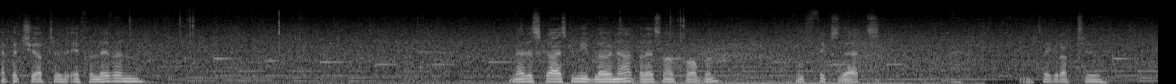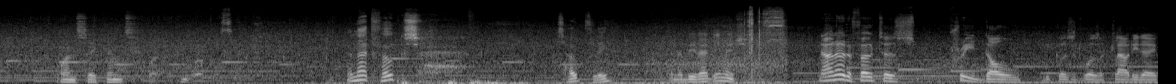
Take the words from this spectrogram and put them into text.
aperture up to f11. Now the sky's gonna be blown out, but that's not a problem. We'll fix that. And take it up to one second. And that, folks, is hopefully going to be that image. Now, I know the photo's pretty dull because it was a cloudy day.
